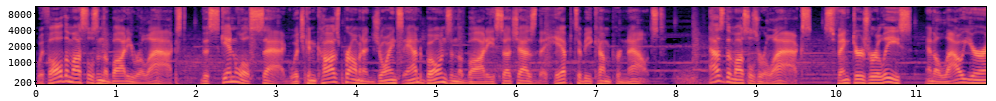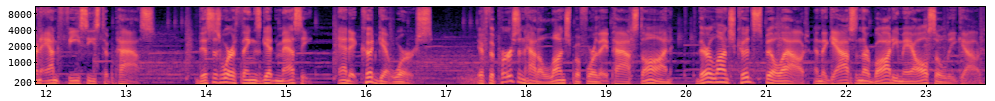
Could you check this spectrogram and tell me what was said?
With all the muscles in the body relaxed, the skin will sag, which can cause prominent joints and bones in the body, such as the hip, to become pronounced. As the muscles relax, sphincters release and allow urine and feces to pass. This is where things get messy, and it could get worse. If the person had a lunch before they passed on, their lunch could spill out and the gas in their body may also leak out.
